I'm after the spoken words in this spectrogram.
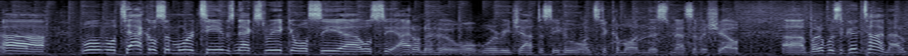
Uh, we'll we'll tackle some more teams next week, and we'll see. Uh, we'll see. I don't know who. We'll, we'll reach out to see who wants to come on this mess of a show. Uh, but it was a good time, Adam.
